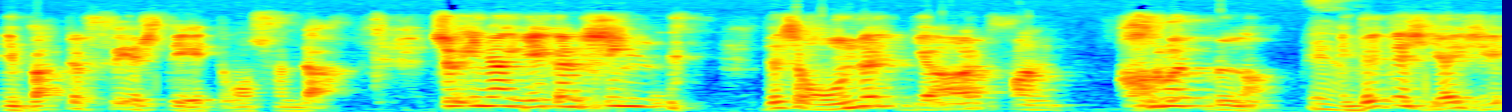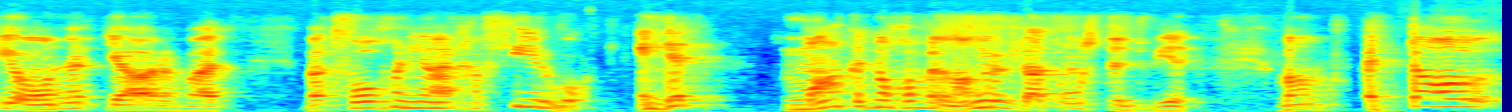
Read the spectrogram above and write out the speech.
en watter feeste het ons vandag? So en nou jy kan sien dis 'n 100 jaar van groot belang. Ja. En dit is juis hierdie 100 jaar wat wat volgende jaar gevier word. En dit maak dit nogal belangrik dat ons dit weet want 'n taal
